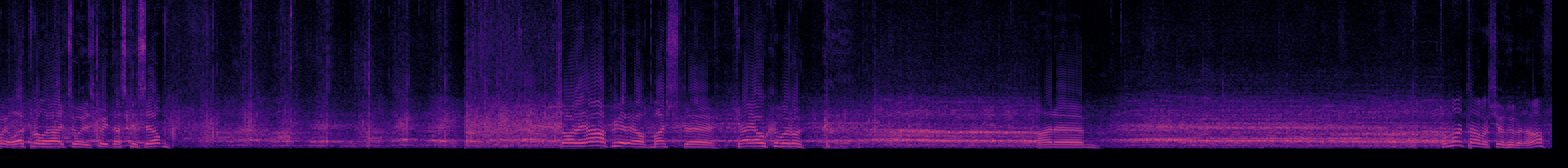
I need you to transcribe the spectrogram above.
Quite literally actually, it's quite disconcerting. Sorry, I appear to have missed uh, Kyle coming on. and um, Not entirely sure who went off.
